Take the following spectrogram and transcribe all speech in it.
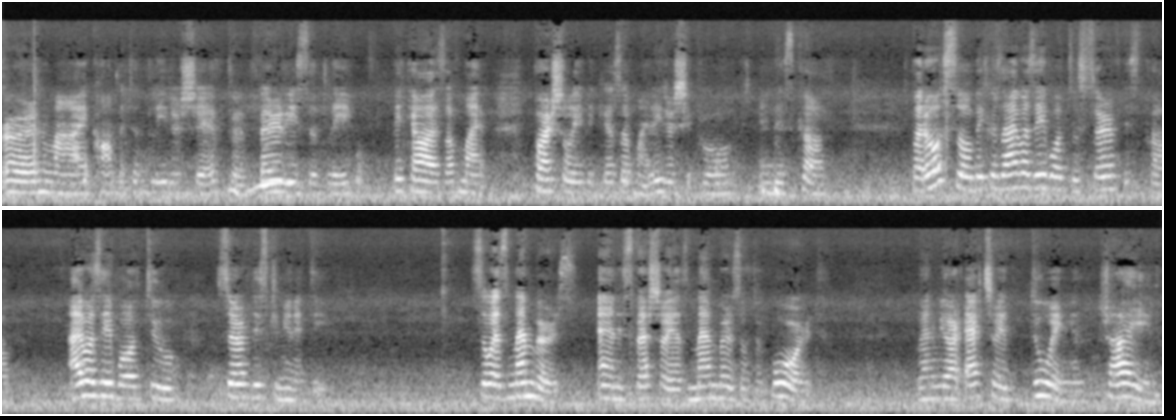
earn my competent leadership uh, very recently because of my, partially because of my leadership role in this club, but also because I was able to serve this club. I was able to serve this community. So as members, and especially as members of the board, when we are actually doing and trying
